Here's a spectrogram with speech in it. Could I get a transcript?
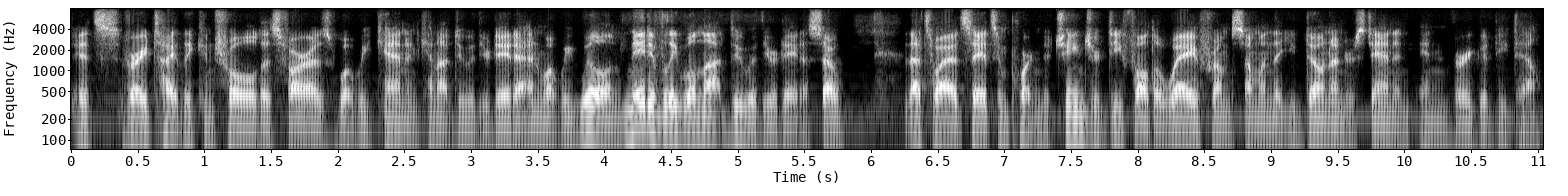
It's very tightly controlled as far as what we can and cannot do with your data and what we will and natively will not do with your data. So that's why I'd say it's important to change your default away from someone that you don't understand in, in very good detail.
